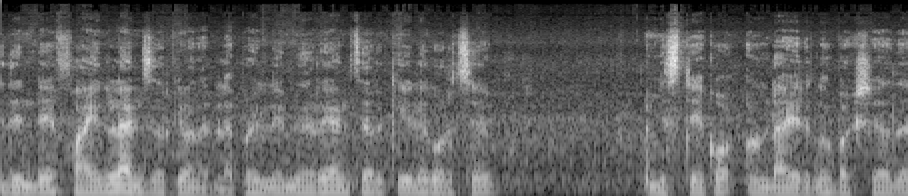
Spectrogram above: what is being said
ഇതിന്റെ ഫൈനൽ ആൻസർ കീ വന്നിട്ടില്ല. പ്രിലിമിനറി ആൻസർ കീയിൽ കുറച്ച് മിസ്റ്റേക്ക് ഉണ്ടായിരുന്നു. പക്ഷേ അത്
